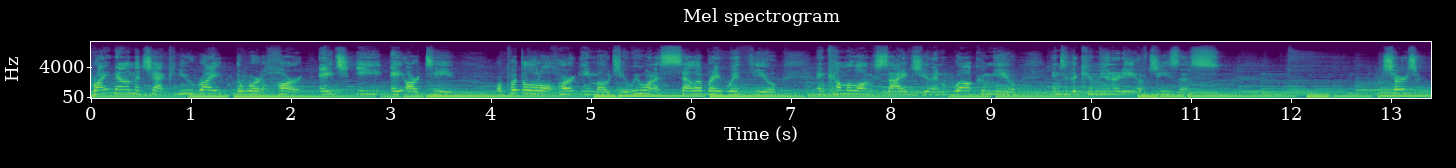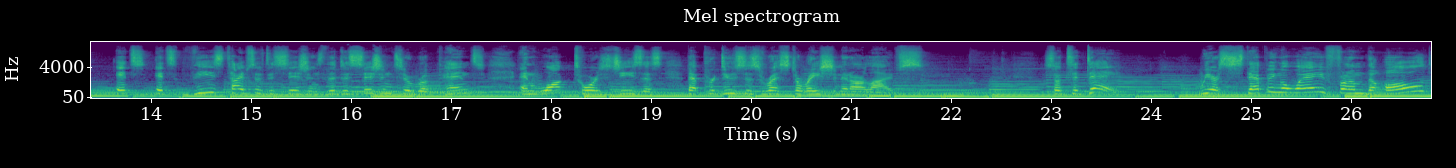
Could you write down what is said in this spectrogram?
right now in the chat, can you write the word heart, H E A R T, or put the little heart emoji? We want to celebrate with you and come alongside you and welcome you into the community of Jesus. Church, it's it's these types of decisions, the decision to repent and walk towards Jesus that produces restoration in our lives. So today, we are stepping away from the old.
